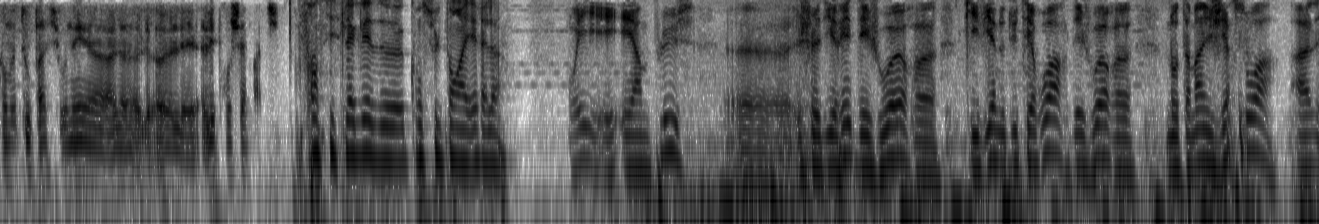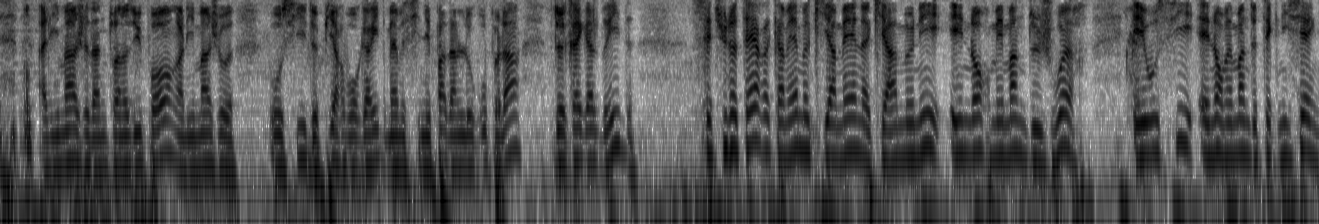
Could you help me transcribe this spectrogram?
comme tout passionné le, le, les, les, prochains matchs. Francis Laglaise, consultant à RLA. Oui, et, et en plus, euh, je dirais des joueurs euh, qui viennent du terroir, des joueurs euh, notamment gersois, à, à l'image d'Antoine Dupont, à l'image aussi de Pierre Bourgarit, même s'il n'est pas dans le groupe là, de Greg Aldrid. C'est une terre quand même qui amène, qui a amené énormément de joueurs et aussi énormément de techniciens.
